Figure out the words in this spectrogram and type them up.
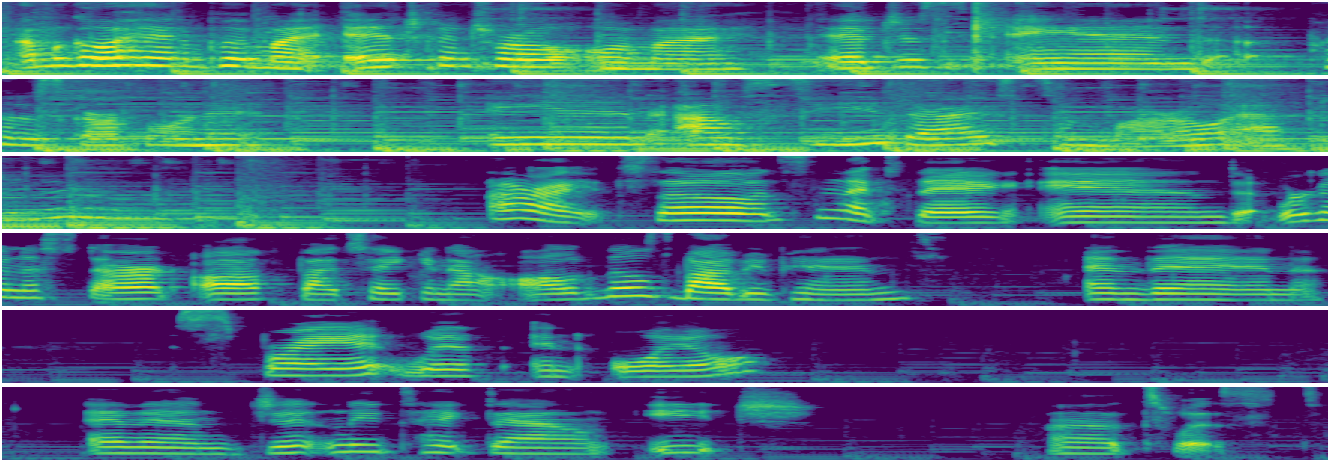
I'm gonna go ahead and put my edge control on my edges and put a scarf on it. And I'll see you guys tomorrow afternoon. Alright, so it's the next day and we're going to start off by taking out all of those bobby pins and then spray it with an oil and then gently take down each uh, twist.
